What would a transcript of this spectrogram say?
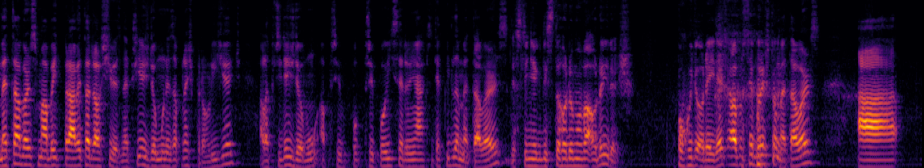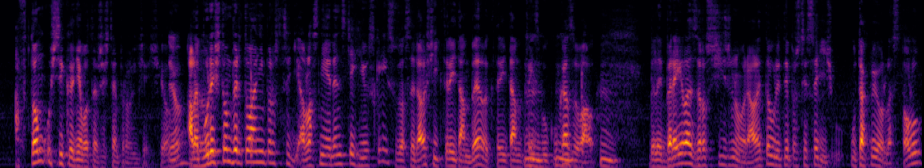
Metaverse má být právě ta další věc. Nepřijdeš domů, nezapneš prohlížeč, ale přijdeš domů a připo, připojíš se do nějaký takovýhle Metaverse, Jestli někdy z toho domova odejdeš. Pokud odejdeš, ale prostě budeš to Metaverse a, a v tom už si klidně otevřeš ten prohlížeč, jo? Jo, ale jo. budeš v tom virtuálním prostředí. A vlastně jeden z těch use caseů, zase další, který tam byl, který tam Facebook ukazoval, hmm. byly braille s rozšířenou realitou, kdy ty prostě sedíš u, u takovéhohle stolu,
